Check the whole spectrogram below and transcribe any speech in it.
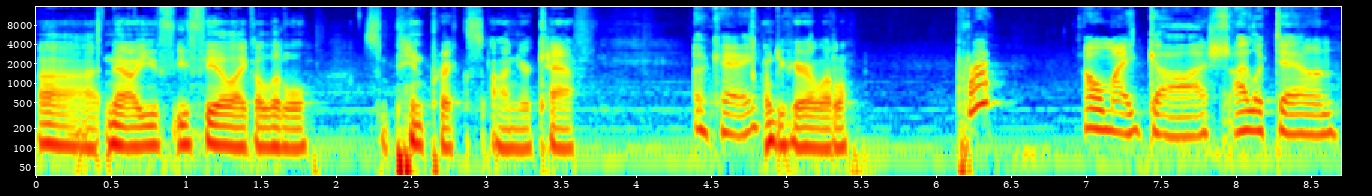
Uh no, you you feel like a little some pinpricks on your calf. Okay. And you hear a little Oh my gosh. I look down.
